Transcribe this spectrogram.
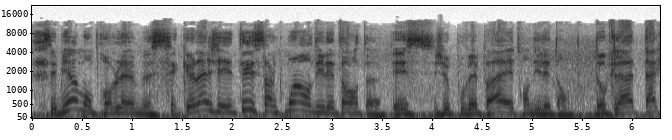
C'est bien mon problème, c'est que là j'ai été cinq mois en dilettante et je pouvais pas être en dilettante. Donc là, tac,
